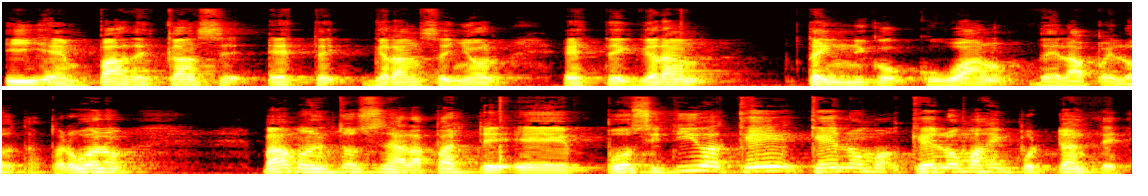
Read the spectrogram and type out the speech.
y en paz descanse este gran señor, este gran técnico cubano de la pelota. Pero bueno, vamos entonces a la parte eh, positiva, que, es lo, es lo más importante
